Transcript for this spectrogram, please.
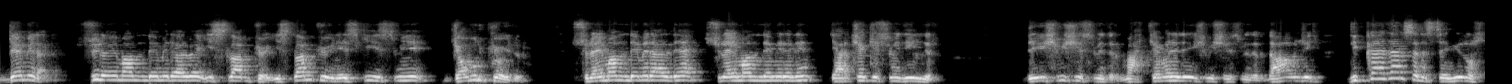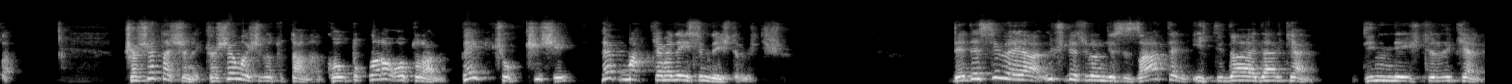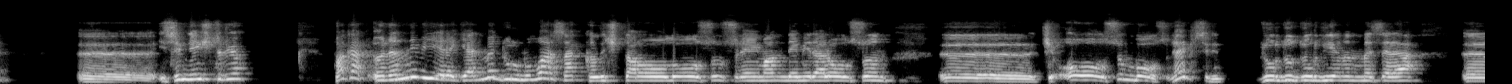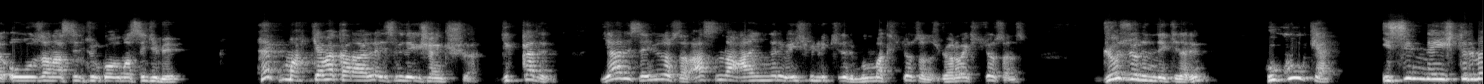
Demirel. Süleyman Demirel ve İslamköy. İslamköy'ün eski ismi Gavurköy'dür. Süleyman Demirel de Süleyman Demirel'in gerçek ismi değildir. Değişmiş ismidir. Mahkemeli değişmiş ismidir. Daha önceki dikkat ederseniz sevgili dostlar. Köşe taşını, köşe başını tutan, koltuklara oturan pek çok kişi hep mahkemede isim değiştirmiş kişiler. Dedesi veya üç nesil öncesi zaten ihtida ederken, din değiştirirken e, isim değiştiriyor. Fakat önemli bir yere gelme durumu varsa Kılıçdaroğlu olsun, Süleyman Demirel olsun, e, ki o olsun bu olsun. Hepsinin Durdu Durduyan'ın mesela e, Oğuzhan Asil Türk olması gibi hep mahkeme kararıyla ismi değişen kişiler. Dikkat edin. Yani sevgili dostlar aslında hainleri ve işbirlikçileri bulmak istiyorsanız, görmek istiyorsanız göz önündekilerin hukuken isim değiştirme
